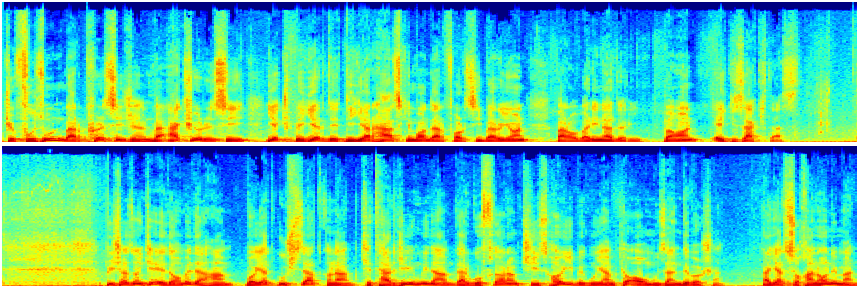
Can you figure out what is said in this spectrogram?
که فوزون بر پرسیژن و اکیورسی یک بگرد دیگر هست که ما در فارسی برای آن برابری نداریم و آن اگزکت است. پیش از آن که ادامه دهم باید گوش زد کنم که ترجیح میدم در گفتارم چیزهایی بگویم که آموزنده باشند. اگر سخنان من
